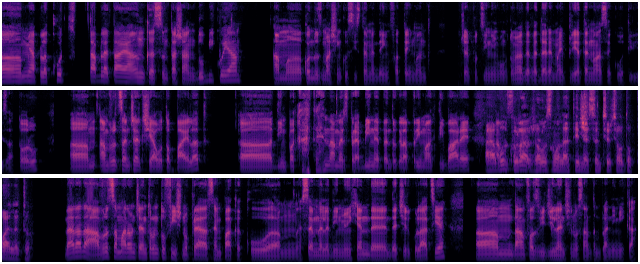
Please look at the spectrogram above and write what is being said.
uh, mi-a plăcut, tableta aia încă sunt așa în dubii cu ea, am uh, condus mașini cu sisteme de infotainment, cel puțin din punctul meu de vedere, mai prietenoase cu utilizatorul. Um, am vrut să încerc și autopilot, Uh, din păcate n-a mers prea bine pentru că la prima activare... Ai avut curaj, auzi mă la tine, să încerci autopilot-ul. Da, da, da, a vrut să mă arunce într-un tufiș, nu prea se împacă cu um, semnele din München de, de circulație, um, dar am fost vigilent și nu s-a întâmplat nimica.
